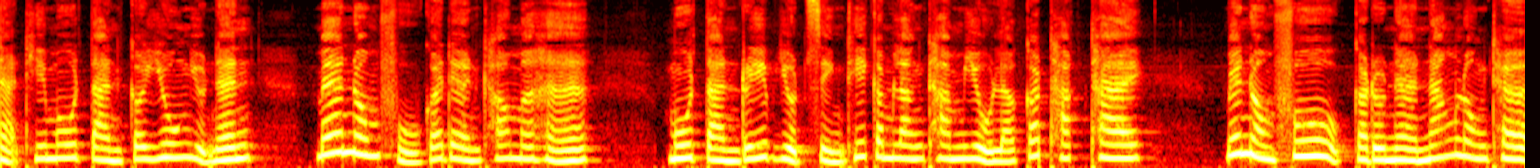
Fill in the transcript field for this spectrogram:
ณะที่มูตันก็ยุ่งอยู่นั้น แม่นมฝูก็เดินเข้ามาหา มูตันรีบหยุดสิ่งที่กำลังทำอยู่แล้วก็ทักทาย แม่นมฟูกรุณานั่งลงเถอะ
